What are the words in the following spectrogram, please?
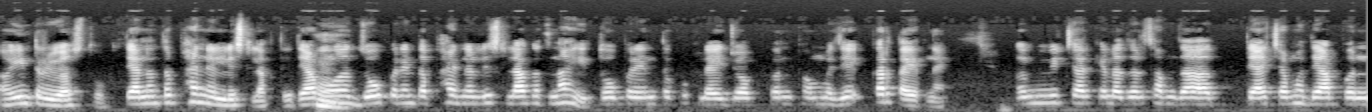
इंटरव्ह्यू असतो. त्यानंतर फायनल लिस्ट लागते. त्यामुळं जोपर्यंत फायनल लिस्ट लागत नाही तोपर्यंत कुठलाही जॉब कन्फर्म म्हणजे करता येत नाही. मग मी विचार केला जर समजा त्याच्यामध्ये आपण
